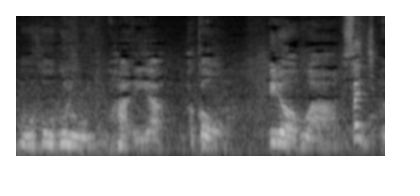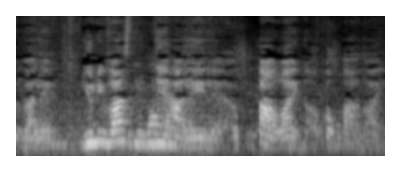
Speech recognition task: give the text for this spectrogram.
ဟိုဟိုဟိုလိုဟာတွေကအကုန် ပြီးတော့ဟိုဟာစက်ဗာလဲ universe နဲ့ဟာလေးလည်းပါသွားပြီနော်အကုန်ပါသွားပြီ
